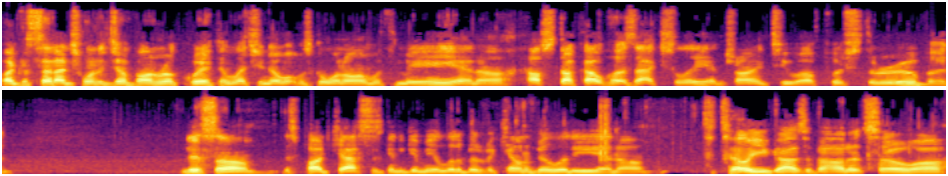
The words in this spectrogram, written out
like I said, I just want to jump on real quick and let you know what was going on with me and uh, how stuck I was actually, and trying to uh, push through, but this um this podcast is going to give me a little bit of accountability and uh, to tell you guys about it. So uh,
